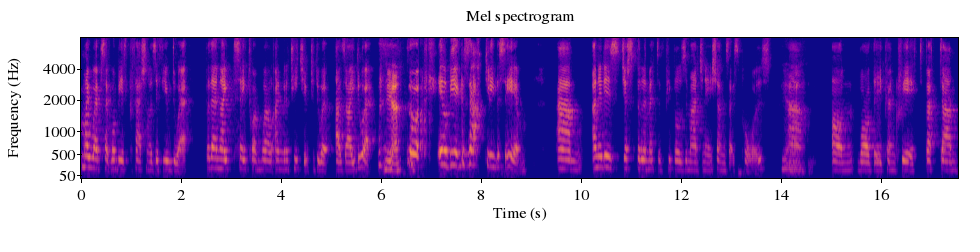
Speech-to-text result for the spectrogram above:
my website won't be as professional as if you do it but then I say to him, well, I'm going to teach you to do it as I do it. Yeah. so it'll be exactly the same. Um, and it is just the limit of people's imaginations, I suppose. Yeah. Um, on what they can create. But um,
